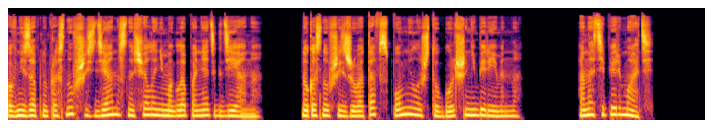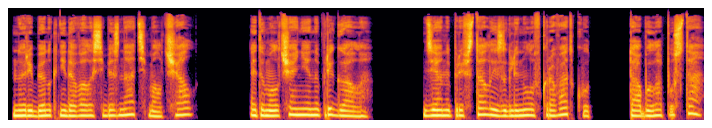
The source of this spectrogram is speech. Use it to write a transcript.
Внезапно проснувшись, Диана сначала не могла понять, где она, но, коснувшись живота, вспомнила, что больше не беременна. Она теперь мать. Но ребенок не давал о себе знать, молчал. Это молчание напрягало. Диана привстала и заглянула в кроватку. Та была пуста.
